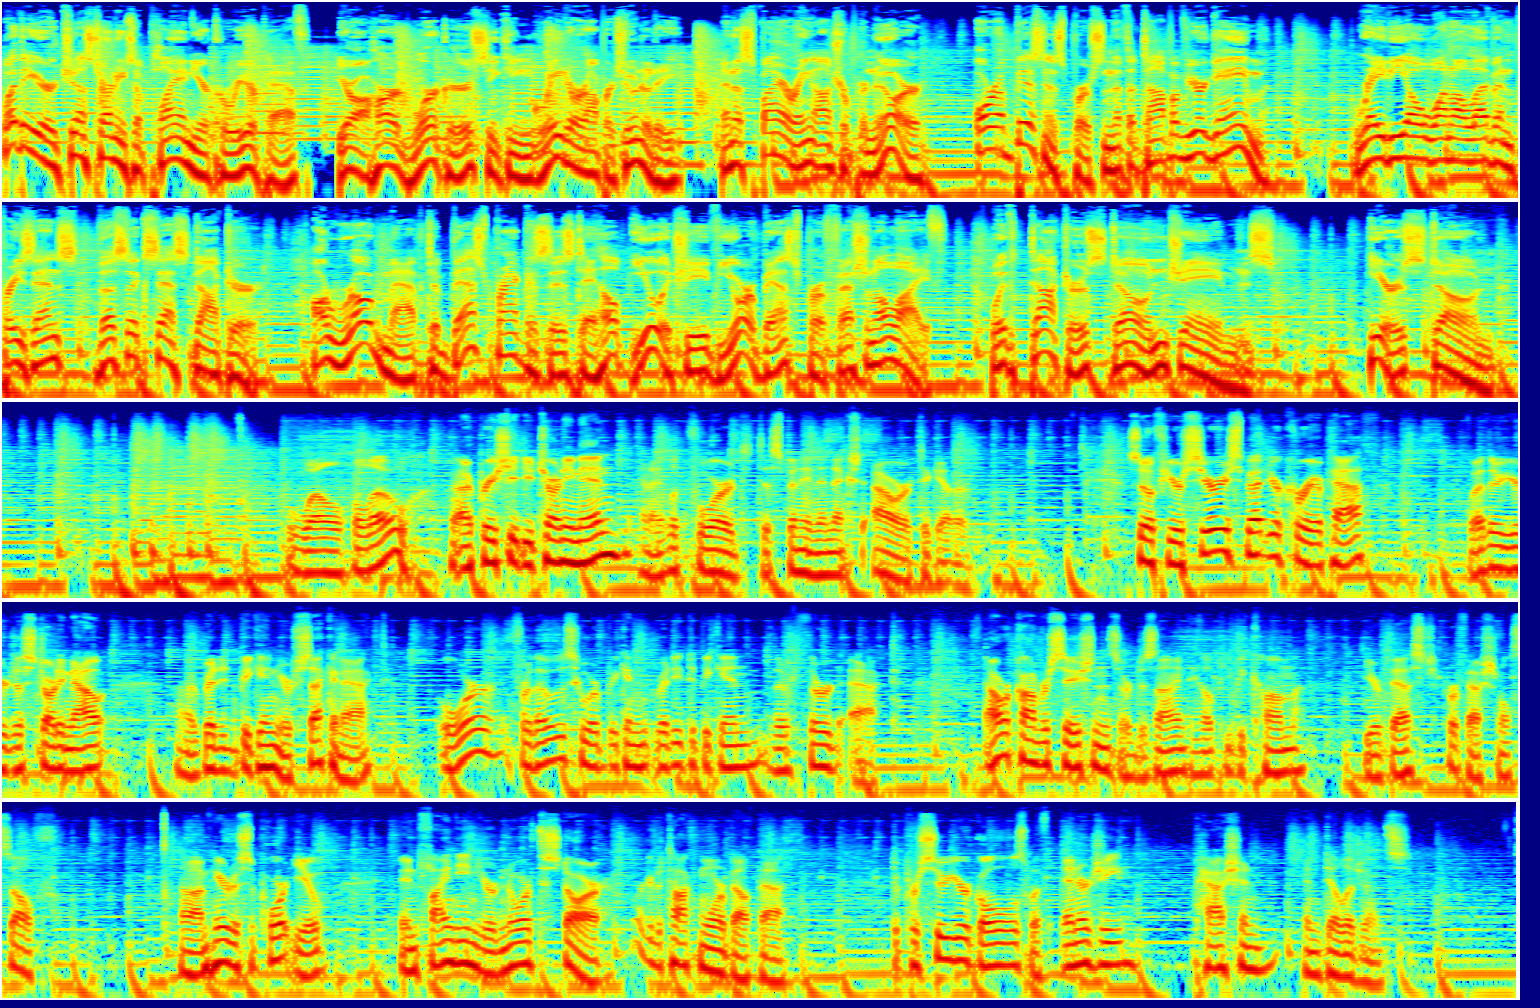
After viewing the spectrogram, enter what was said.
Whether you're just starting to plan your career path, you're a hard worker seeking greater opportunity, an aspiring entrepreneur, or a business person at the top of your game, Radio 111 presents The Success Doctor, a roadmap to best practices to help you achieve your best professional life with Dr. Stone James. Here's Stone. Well, hello. I appreciate you turning in, and I look forward to spending the next hour together. So, if you're serious about your career path, whether you're just starting out, uh, ready to begin your second act, or for those who are begin, ready to begin their third act, our conversations are designed to help you become your best professional self. Uh, I'm here to support you in finding your North Star. We're going to talk more about that. To pursue your goals with energy, passion, and diligence.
